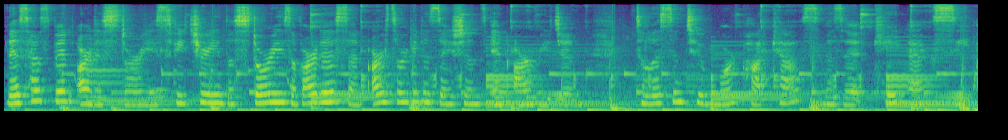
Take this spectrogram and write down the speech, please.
This has been Artist Stories, featuring the stories of artists and arts organizations in our region. To listen to more podcasts, visit kxci.org.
